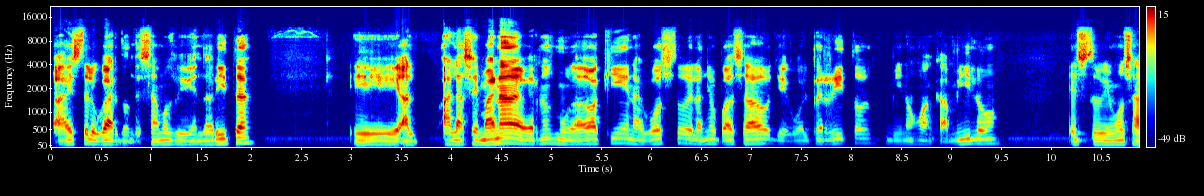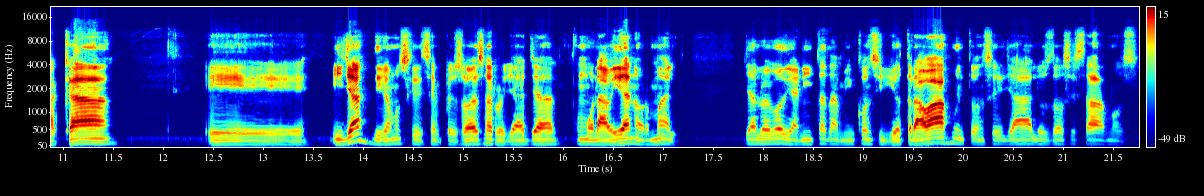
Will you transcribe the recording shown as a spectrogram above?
a este lugar donde estamos viviendo ahorita. Eh, al- a la semana de habernos mudado aquí en agosto del año pasado, llegó el perrito, vino Juan Camilo, estuvimos acá eh, y ya, digamos que se empezó a desarrollar ya como la vida normal. Ya luego Dianita también consiguió trabajo, entonces ya los dos estábamos,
